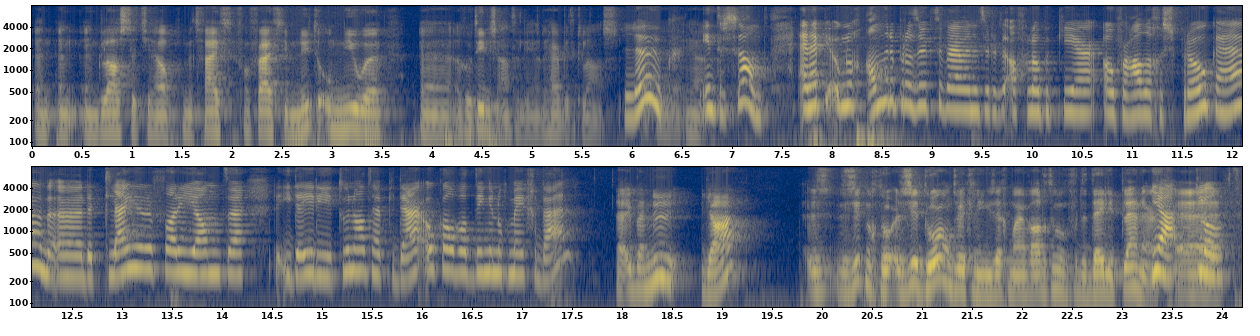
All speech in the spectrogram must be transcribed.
een, een, een glas dat je helpt met 15, van 15 minuten om nieuwe eh, routines aan te leren. De Habit Glass. Leuk, ja. interessant. En heb je ook nog andere producten waar we natuurlijk de afgelopen keer over hadden gesproken? Hè? De, de kleinere varianten, de ideeën die je toen had, heb je daar ook al wat dingen nog mee gedaan? Ja, ik ben nu, ja. Er zit nog door, er zit doorontwikkeling, zeg maar. We hadden toen voor de Daily Planner. Ja, Eh, klopt.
